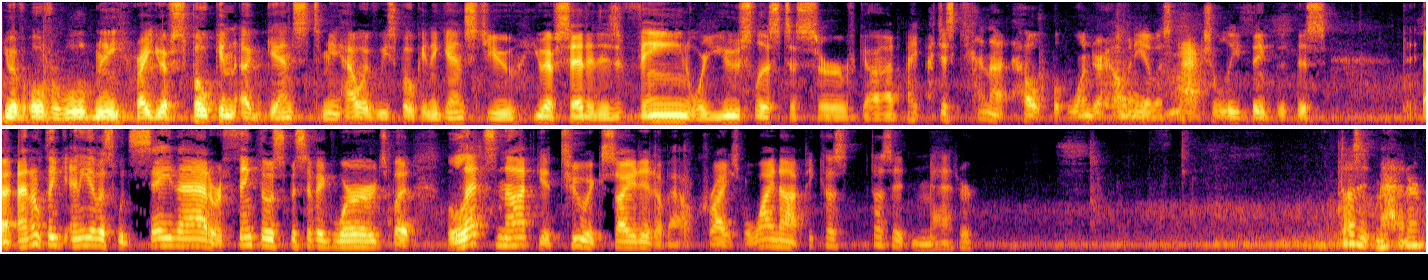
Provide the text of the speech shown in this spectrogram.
You have overruled me, right? You have spoken against me. How have we spoken against you? You have said it is vain or useless to serve God. I, I just cannot help but wonder how many of us actually think that this. I, I don't think any of us would say that or think those specific words, but let's not get too excited about Christ. Well, why not? Because does it matter? Does it matter?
